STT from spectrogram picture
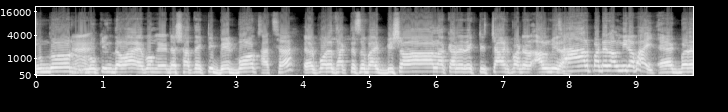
সুন্দর হ্যাঁ। লুকিং দেওয়া এবং এটার সাথে একটি বেড বক্স আচ্ছা। এরপরে থাকতেছে ভাই বিশাল আকারের একটি চার পাটের আলমিরা। চার পাটের আলমিরা ভাই। একবারে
